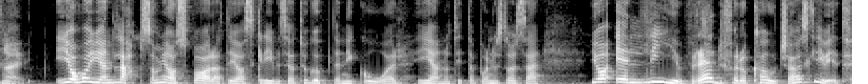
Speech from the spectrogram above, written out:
Nej. Jag har ju en lapp som jag har sparat där jag har skrivit, så jag tog upp den igår igen och tittade på den. Det står så här. Jag är livrädd för att coacha har jag skrivit.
